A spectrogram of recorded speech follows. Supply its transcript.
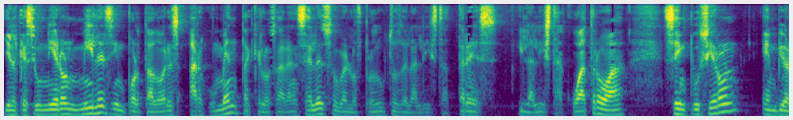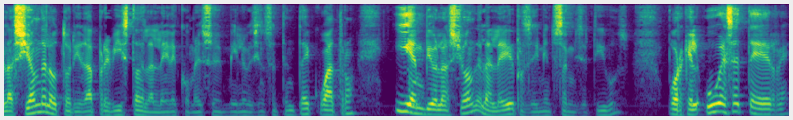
y el que se unieron miles de importadores argumenta que los aranceles sobre los productos de la lista 3 y la lista 4A se impusieron en violación de la autoridad prevista de la Ley de Comercio de 1974 y en violación de la Ley de Procedimientos Administrativos, porque el USTR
